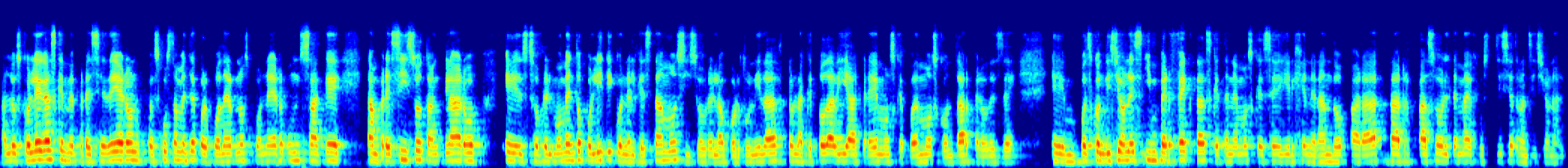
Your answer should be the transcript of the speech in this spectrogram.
a los colegas que me precedieron, pues justamente por podernos poner un saque tan preciso, tan claro eh, sobre el momento político en el que estamos y sobre la oportunidad con la que todavía creemos que podemos contar, pero desde eh, pues condiciones imperfectas que tenemos que seguir generando para dar paso al tema de justicia transicional.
